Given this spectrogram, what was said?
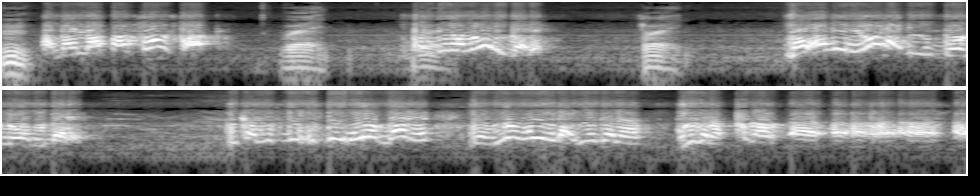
Mm. And then that's how fools talk. Right. Because they don't know any better. Right. Like, and they know that they don't know any better. Because if they, if they knew better, there's no way that you're gonna you're gonna put out a, a, a, a,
